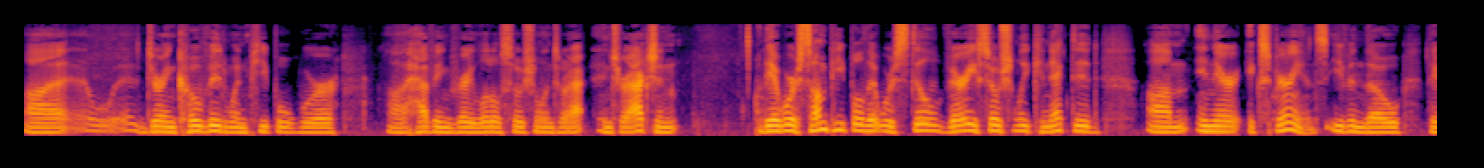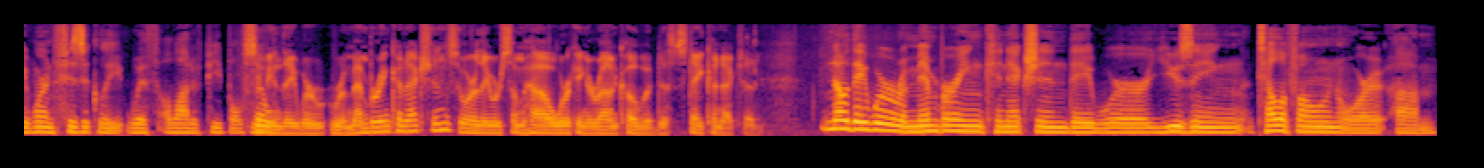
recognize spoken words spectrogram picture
Uh, during COVID, when people were uh, having very little social intera- interaction, there were some people that were still very socially connected um, in their experience, even though they weren't physically with a lot of people. So, you mean they were remembering connections, or they were somehow working around COVID to stay connected? No, they were remembering connection. They were using telephone or um,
